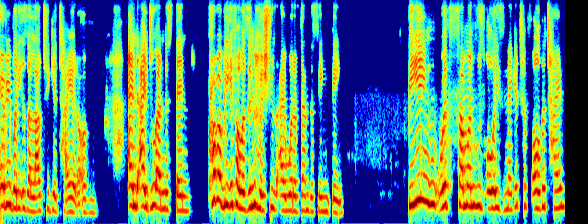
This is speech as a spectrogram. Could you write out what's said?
everybody is allowed to get tired of you. And I do understand, probably if I was in her shoes, I would have done the same thing. Being with someone who's always negative all the time,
